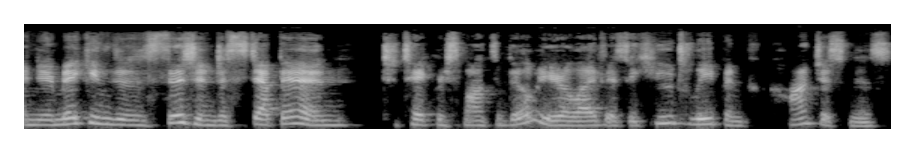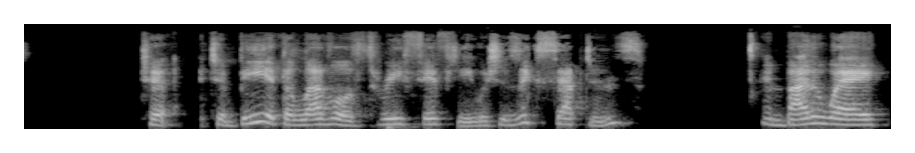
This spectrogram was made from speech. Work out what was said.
and you're making the decision to step in to take responsibility of your life it's a huge leap in consciousness to to be at the level of 350 which is acceptance and by the way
